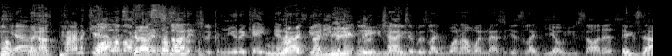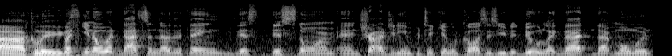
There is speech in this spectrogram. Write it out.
oh. Yeah. like I was panicking. All of our 'Cause I friends someone- started to communicate, and Right, it was not even in immediately, group chats. like- it was like one-on-one messages, like, "Yo, you saw this?" Exactly. But you know what? That's another thing. This this storm and tragedy in particular causes you to do like that. That moment.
